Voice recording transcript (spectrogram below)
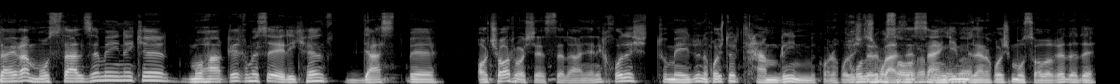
دقیقا مستلزم اینه که محقق مثل اریک دست به آچار باشه اصطلاحا. یعنی خودش تو میدون خودش داره تمرین می‌کنه خودش, خودش داره وزن سنگین. می‌زنه خودش مسابقه داده.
